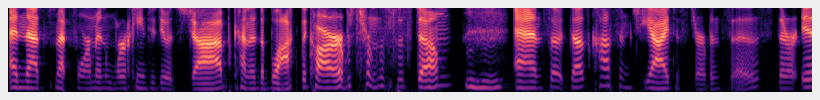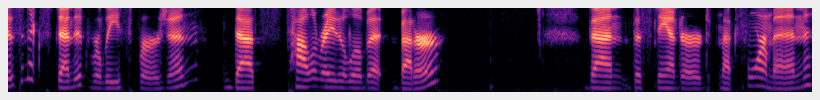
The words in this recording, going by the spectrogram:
And that's metformin working to do its job, kind of to block the carbs from the system. Mhm. And so it does cause some GI disturbances. There is an extended release version that's tolerated a little bit better than the standard metformin.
